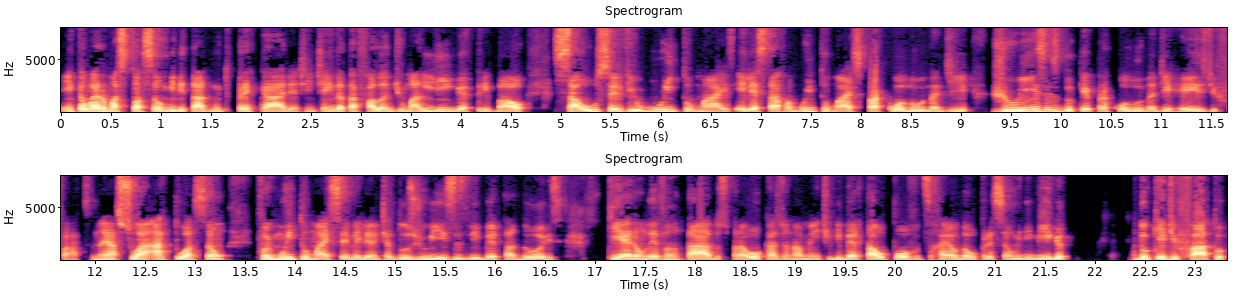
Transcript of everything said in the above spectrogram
Então era uma situação militar muito precária. A gente ainda está falando de uma liga tribal. Saul serviu muito mais. Ele estava muito mais para a coluna de juízes do que para a coluna de reis, de fato, né? A sua atuação foi muito mais semelhante à dos juízes libertadores que eram levantados para ocasionalmente libertar o povo de Israel da opressão inimiga, do que de fato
